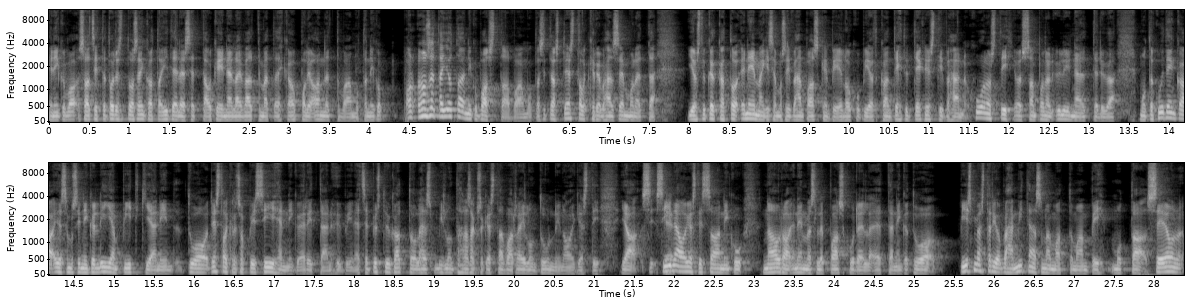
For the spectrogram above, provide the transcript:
ja niin kuin, saat sitten todistettua sen kautta itsellesi, että okei, näillä ei välttämättä ehkä ole paljon annettavaa, mutta niin kuin, on, on se jotain niin kuin vastaavaa, mutta sitten taas Destalker on vähän semmoinen, että jos tykkäät katsoa enemmänkin semmoisia vähän paskempia elokuvia, jotka on tehty teknisesti vähän huonosti, joissa on paljon ylinäyttelyä, mutta kuitenkaan ei ole semmoisia niin liian pitkiä, niin tuo Destalker sopii siihen niin erittäin hyvin, että se pystyy katsoa lähes milloin tahansa, kun se kestää vain reilun tunnin oikeasti, ja si- siinä yeah. oikeasti saa niin kuin, nauraa enemmän sille paskuudelle, että niin tuo Beastmaster on vähän mitään sanomattomampi, mutta se on,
